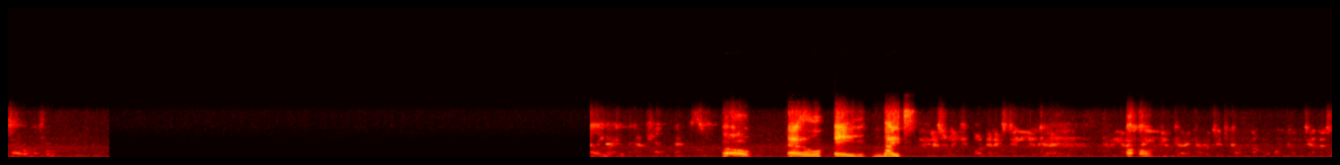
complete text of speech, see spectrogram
Title my phone. Is in action next. Uh oh. L.A. Knights. this week on NXT UK. Uh oh. UK Heritage Cup number one contenders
